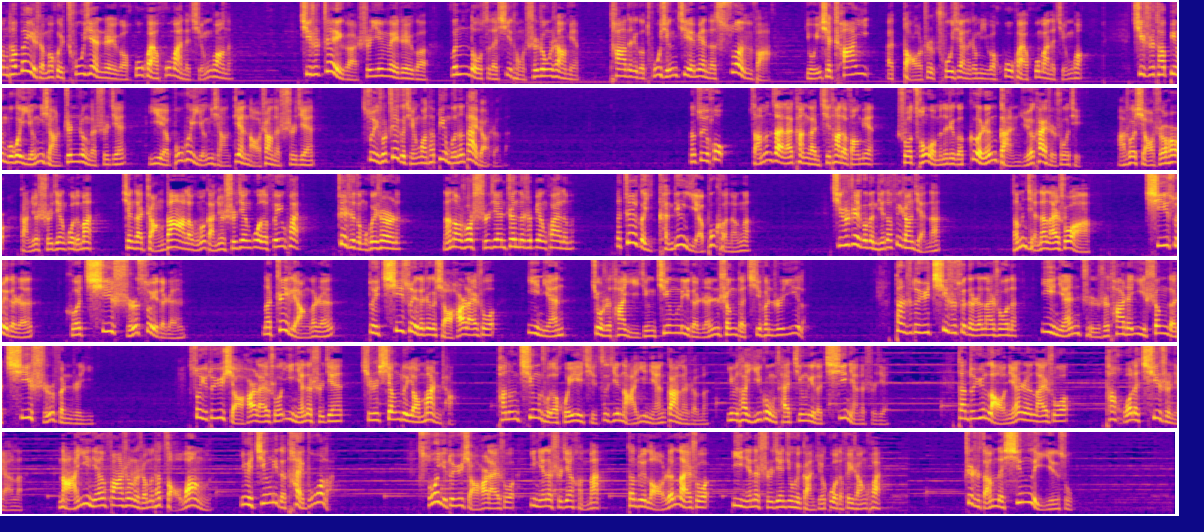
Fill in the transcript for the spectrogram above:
那么它为什么会出现这个忽快忽慢的情况呢？其实这个是因为这个 Windows 的系统时钟上面它的这个图形界面的算法有一些差异。哎，导致出现了这么一个忽快忽慢的情况，其实它并不会影响真正的时间，也不会影响电脑上的时间，所以说这个情况它并不能代表什么。那最后咱们再来看看其他的方面，说从我们的这个个人感觉开始说起，啊，说小时候感觉时间过得慢，现在长大了我们感觉时间过得飞快，这是怎么回事呢？难道说时间真的是变快了吗？那这个肯定也不可能啊。其实这个问题它非常简单，咱们简单来说啊，七岁的人和七十岁的人，那这两个人对七岁的这个小孩来说，一年就是他已经经历的人生的七分之一了。但是对于七十岁的人来说呢，一年只是他这一生的七十分之一。所以对于小孩来说，一年的时间其实相对要漫长，他能清楚的回忆起自己哪一年干了什么。因为他一共才经历了七年的时间，但对于老年人来说，他活了七十年了，哪一年发生了什么他早忘了，因为经历的太多了。所以对于小孩来说，一年的时间很慢，但对老人来说，一年的时间就会感觉过得非常快。这是咱们的心理因素。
